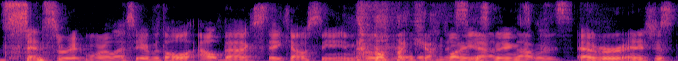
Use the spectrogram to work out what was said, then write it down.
censor it more or less here, but the whole Outback Steakhouse scene was oh one of the goodness. funniest yeah, things that was... ever, and it's just.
